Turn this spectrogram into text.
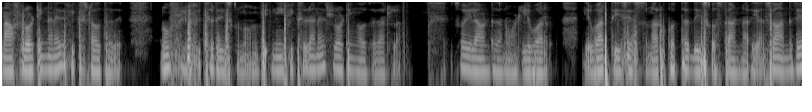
నా ఫ్లోటింగ్ అనేది ఫిక్స్డ్ అవుతుంది. నువ్వు ఫిక్స్డ్ తీసుకున్నావు. నీ ఫిక్స్డ్ అనేది ఫ్లోటింగ్ అవుతుంది అట్లా. సో ఇలా ఉంటుంది అనమాట లివర్ లివర్ తీసేస్తున్నారు. కొత్తది తీసుకొస్తా అన్నారు సో అందుకే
